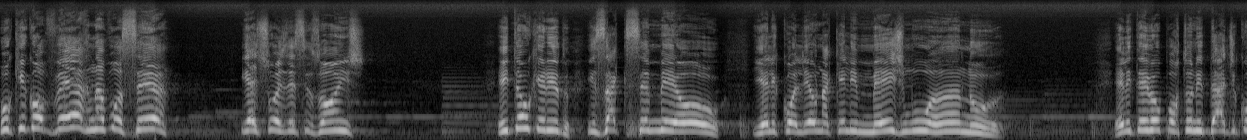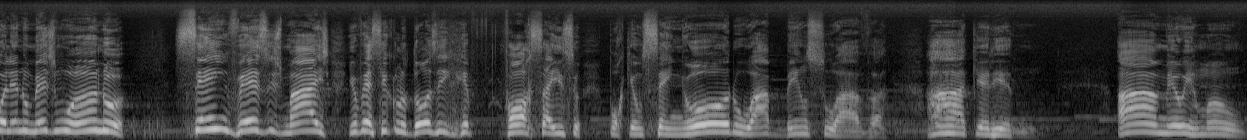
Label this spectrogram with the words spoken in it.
O que governa você e as suas decisões? Então, querido, Isaac semeou e ele colheu naquele mesmo ano. Ele teve a oportunidade de colher no mesmo ano cem vezes mais. E o versículo 12 reforça isso, porque o Senhor o abençoava. Ah, querido, ah, meu irmão,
